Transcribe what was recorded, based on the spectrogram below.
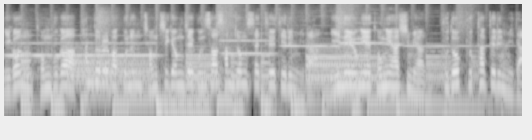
이건 동북아 판도를 바꾸는 정치 경제 군사 3종 세트 딜입니다. 이 내용에 동의하시면 구독 부탁드립니다.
